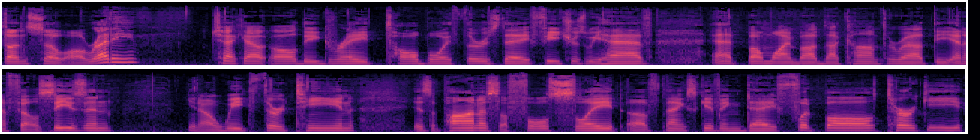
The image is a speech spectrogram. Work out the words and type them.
done so already, check out all the great Tall Boy Thursday features we have at bumwinebob.com throughout the NFL season. You know, week 13 is upon us, a full slate of Thanksgiving Day football, turkey,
